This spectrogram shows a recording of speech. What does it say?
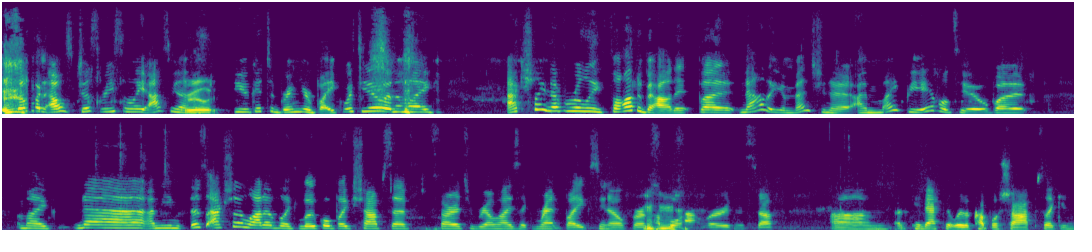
someone else just recently asked me that. Really? Do you get to bring your bike with you? And I'm like, actually, never really thought about it. But now that you mention it, I might be able to. But I'm like, nah. I mean, there's actually a lot of like local bike shops that have started to realize like rent bikes, you know, for a couple Mhm. hours and stuff. Um, I've connected with a couple shops like in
